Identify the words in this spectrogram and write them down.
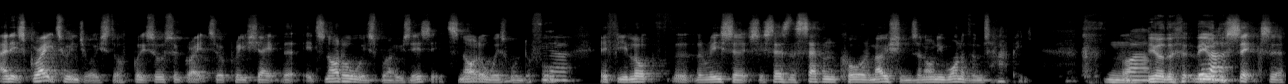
And it's great to enjoy stuff, but it's also great to appreciate that it's not always roses. It's not always wonderful. Yeah. If you look the, the research, it says the seven core emotions, and only one of them's happy Mm. Wow. the other the Yeah. other six are,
